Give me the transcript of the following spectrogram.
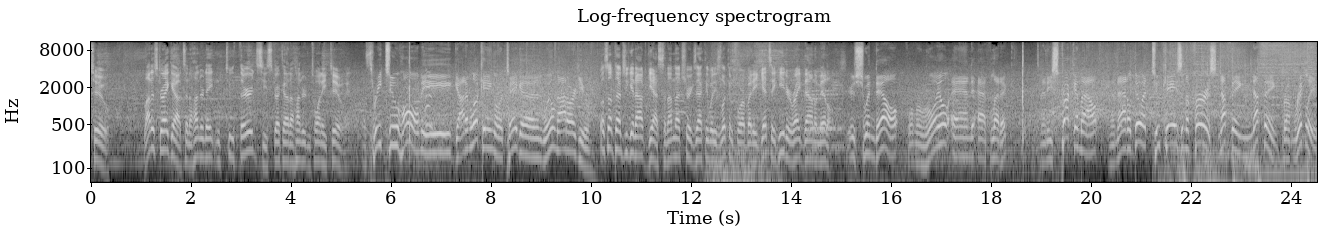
two. A lot of strikeouts in 108 and two thirds. He struck out 122. A 3 2 home. He got him looking. Ortega will not argue. Well, sometimes you get outguessed, and I'm not sure exactly what he's looking for, but he gets a heater right down the middle. Here's Schwindel, former Royal and Athletic. And he struck him out, and that'll do it. Two Ks in the first. Nothing, nothing from Wrigley.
